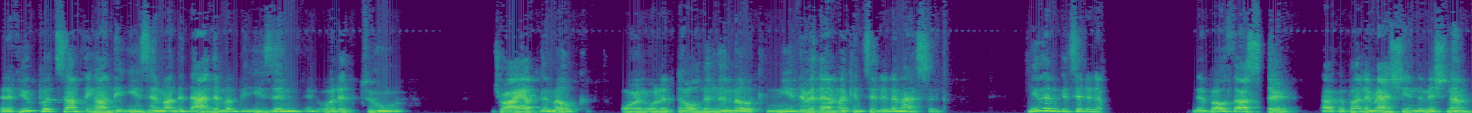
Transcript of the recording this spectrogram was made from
that if you put something on the izim, on the dadim of the izim, in order to dry up the milk or in order to hold in the milk, neither of them are considered a massive. Neither of them considered a they're both usher Al Kapanim Rashi and the Mishnah,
